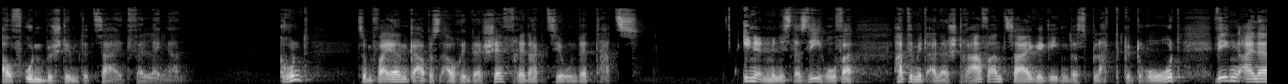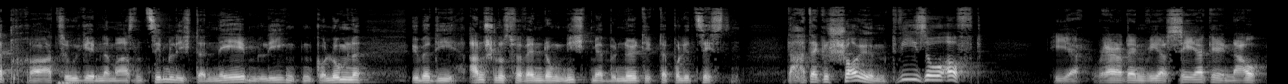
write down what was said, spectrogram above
auf unbestimmte Zeit verlängern. Grund zum Feiern gab es auch in der Chefredaktion der Taz. Innenminister Seehofer hatte mit einer Strafanzeige gegen das Blatt gedroht, wegen einer boah, zugegebenermaßen ziemlich daneben liegenden Kolumne über die Anschlussverwendung nicht mehr benötigter Polizisten. Da hat er geschäumt, wie so oft. Hier werden wir sehr genau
